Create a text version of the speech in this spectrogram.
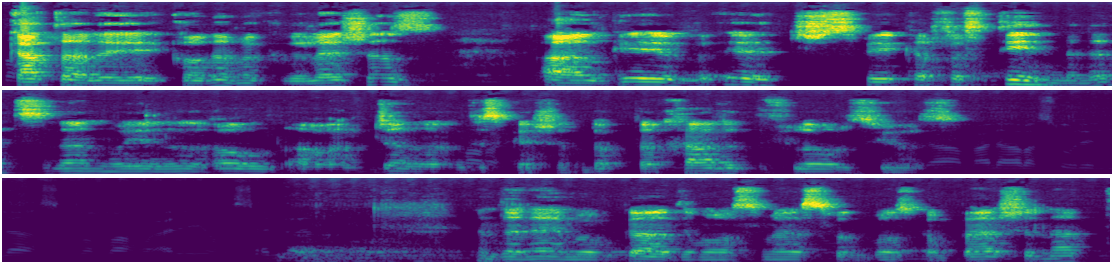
Qatari economic relations. I'll give each speaker 15 minutes, then we'll hold our general discussion. Dr. Khaled, the floor is yours. In the name of God, the most merciful, most compassionate,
